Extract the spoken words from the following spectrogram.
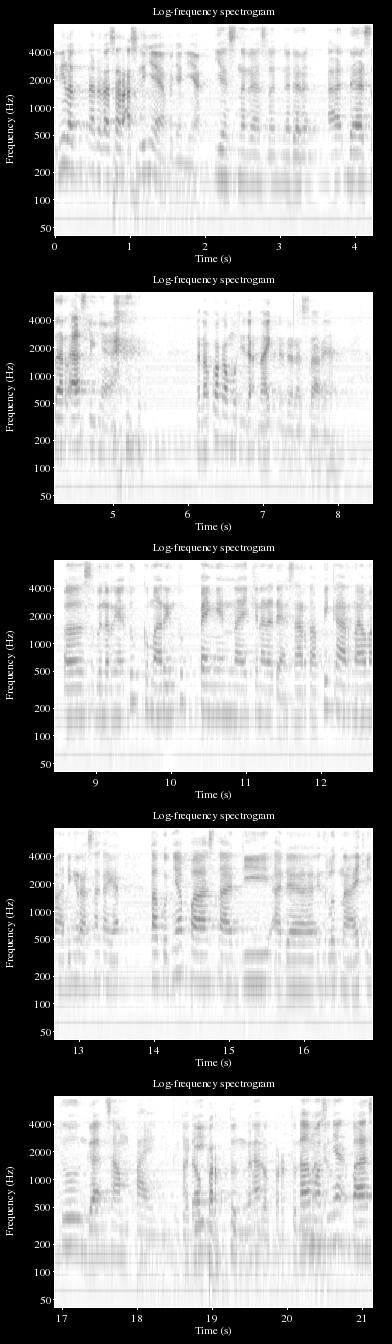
ini lagu, nada dasar aslinya ya penyanyinya. Yes, nada asli, nada dasar aslinya. Kenapa kamu tidak naik nada dasarnya? Eh, sebenarnya itu kemarin tuh pengen naikin nada dasar tapi karena Mang Adi ngerasa kayak takutnya pas tadi ada interlude naik itu nggak sampai gitu. ada overtune kan, ah, ada eh, gimana? maksudnya pas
